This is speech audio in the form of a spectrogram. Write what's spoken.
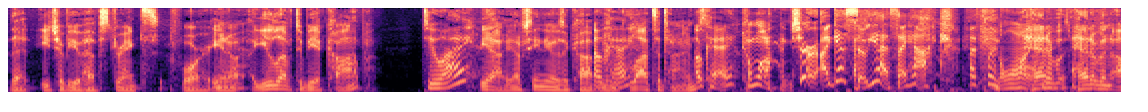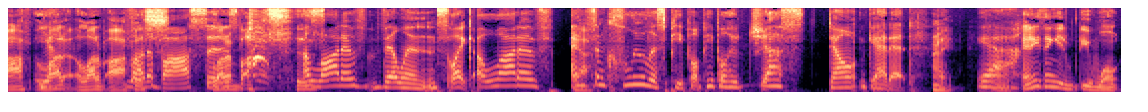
that each of you have strengths for. You know, you love to be a cop. Do I? Yeah, I've seen you as a cop Okay. lots of times. Okay. come on. Sure, I guess so. Yes, I hack. I've played a lot. Head of head of an off a Yeah. lot a lot of office A lot of bosses. a lot of bosses a lot of villains, like a lot of, and Yeah. some clueless people, people who just don't get it. right Yeah. anything you you won't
